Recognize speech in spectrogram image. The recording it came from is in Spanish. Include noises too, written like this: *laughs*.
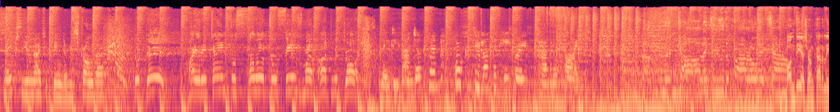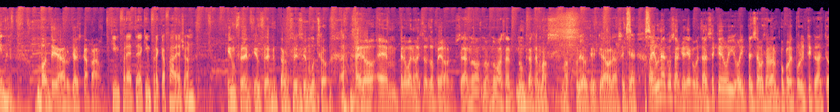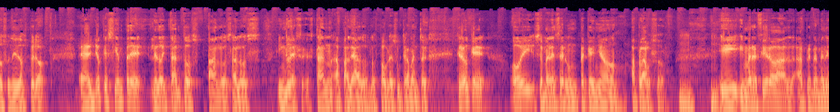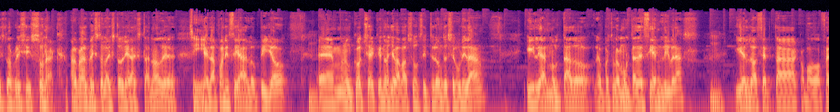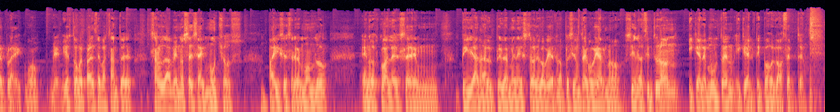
It makes the United Kingdom stronger. Today, my return to Soweto fills my heart with joy. Ladies and gentlemen, welcome to London Heathrow's Terminal 5. Bon dia, John Carlin. Bon dia, Roger Escapa. Quin fred, eh? Quin fred que fa, eh, John? Qué un fred, qué un fred, sí, mucho. *laughs* Pero, em, pero bueno, esto es lo peor. O sea, no, no, no va a ser, nunca ser más, más frío que, que ahora. Así que. Hay una cosa que quería comentar. Sé que hoy, hoy pensamos hablar un poco de política de Estados Unidos, pero eh, yo que siempre le doy tantos palos a los ingleses, tan apaleados los pobres últimamente, creo que hoy se merecen un pequeño aplauso. Y, y me refiero al, al primer ministro Rishi Sunak. Habrás visto la historia esta, ¿no? De Sí. que la policía lo pilló em, en un coche que no llevaba su cinturón de seguridad y le han multado, le han puesto una multa de 100 libras y él lo acepta como fair play, como bien. Y esto me parece bastante saludable. No sé si hay muchos países en el mundo en los cuales em, pillan al primer ministro de gobierno, al presidente de gobierno sin el cinturón y que le multen y que el tipo lo acepte.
